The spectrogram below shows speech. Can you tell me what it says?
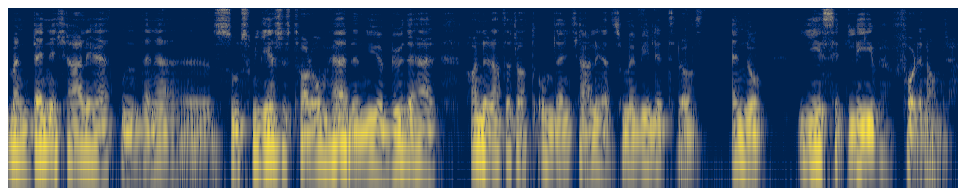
Men denne kjærligheten denne, eh, som, som Jesus taler om her, det nye budet her, handler rett og slett om den kjærlighet som er villig til å ennå gi sitt liv for den andre.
